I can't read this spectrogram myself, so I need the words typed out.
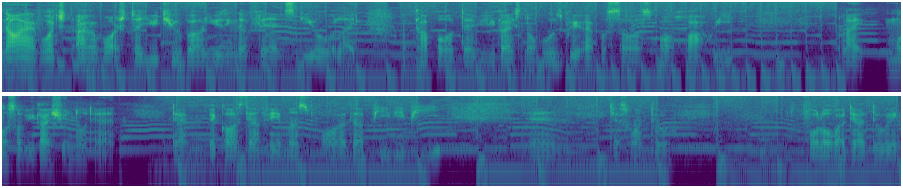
Now I have watched I have watched a YouTuber using the flint and steel, like a couple of them. If you guys know who's Great Applesauce or Hua Hui, like most of you guys should know that them because they are famous for the PvP and just want to follow what they are doing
